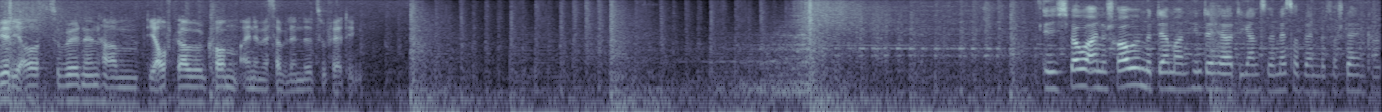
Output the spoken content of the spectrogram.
Wir, die Auszubildenden, haben die Aufgabe bekommen, eine Messerblende zu fertigen. Ich baue eine Schraube, mit der man hinterher die ganze Messerblende verstellen kann.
